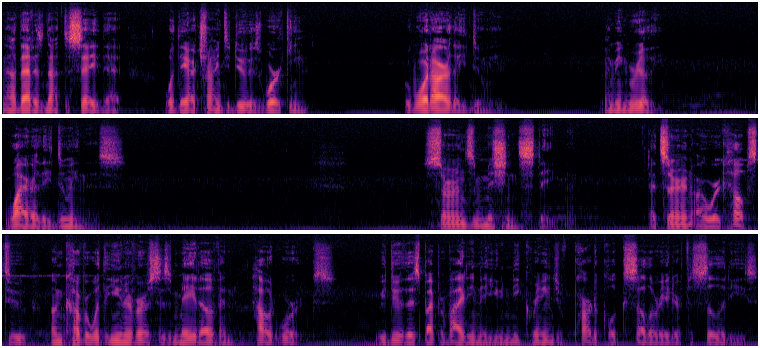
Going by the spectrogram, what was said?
Now, that is not to say that what they are trying to do is working, but what are they doing? I mean, really, why are they doing this? CERN's mission statement. At CERN, our work helps to uncover what the universe is made of and how it works. We do this by providing a unique range of particle accelerator facilities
